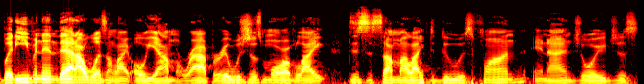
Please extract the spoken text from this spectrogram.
But even in that, I wasn't like, oh yeah, I'm a rapper. It was just more of like, this is something I like to do. It's fun, and I enjoy just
